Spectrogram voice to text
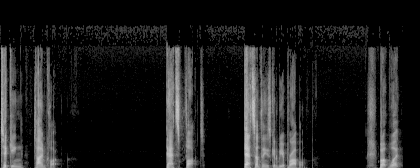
ticking time clock. That's fucked. That's something that's going to be a problem. But what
